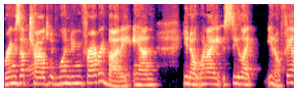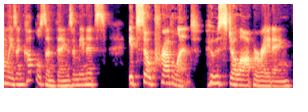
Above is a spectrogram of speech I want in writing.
brings up yeah. childhood wounding for everybody. And you know, when I see like you know families and couples and things, I mean, it's it's so prevalent. Who's still operating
